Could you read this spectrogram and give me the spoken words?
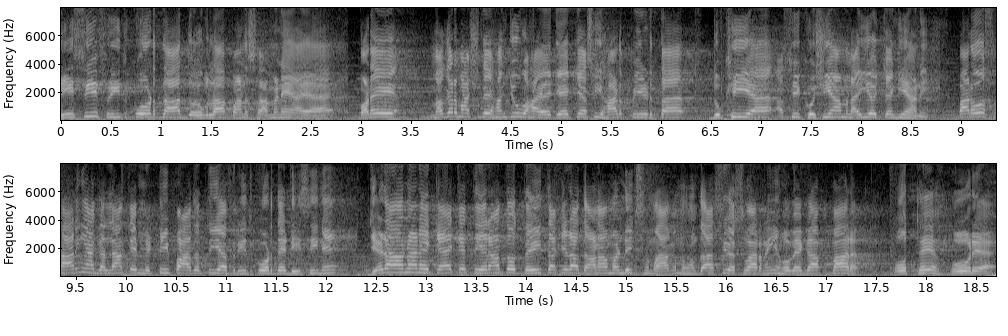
DC Faridkot ਦਾ ਦੋਗਲਾਪਨ ਸਾਹਮਣੇ ਆਇਆ ਹੈ। ਬੜੇ ਮਗਰਮੱਛ ਦੇ ਹੰਝੂ ਵਹਾਏ ਗਏ ਕਿ ਅਸੀਂ ਹੜ੍ਹ ਪੀੜਤ ਹੈ, ਦੁਖੀ ਹੈ, ਅਸੀਂ ਖੁਸ਼ੀਆਂ ਮਨਾਈਏ ਉਹ ਚੰਗੀਆਂ ਨਹੀਂ। ਪਰ ਉਹ ਸਾਰੀਆਂ ਗੱਲਾਂ ਤੇ ਮਿੱਟੀ ਪਾ ਦਿੱਤੀ ਹੈ ਫਰੀਦਕੋਟ ਦੇ ਡੀਸੀ ਨੇ, ਜਿਹੜਾ ਉਹਨਾਂ ਨੇ ਕਹਿ ਕੇ 13 ਤੋਂ 23 ਤੱਕ ਜਿਹੜਾ ਦਾਣਾ ਮੰਡੀ 'ਚ ਸਮਾਗਮ ਹੁੰਦਾ ਸੀ ਇਸ ਵਾਰ ਨਹੀਂ ਹੋਵੇਗਾ, ਪਰ ਉੱਥੇ ਹੋ ਰਿਹਾ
